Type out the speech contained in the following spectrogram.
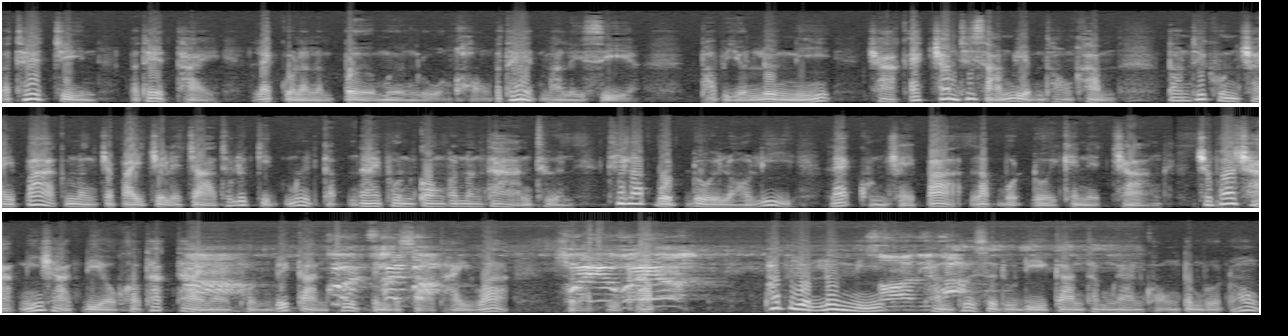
ประเทศจีน ประเทศไทย และกัวลาลัมเปอร์เมืองหลวงของประเทศมาเลเซีย ภาพยนตร์เรื่องนี้ฉากแอคชั่นที่สามเหลี่ยมทองคำตอนที่คุณชัยป้ากำลังจะไปเจรจาธุรกิจมืดกับนายพลกองกำลังทหารเถื่อน ที่รับบทโดยลอรี่ และคุณชัยป้ารับบทโดยเคนเนตชาง เฉพาะฉากนี้ฉากเดียวเขาทักทายนายพลด้วยการพูดเป็นภาษาไทยว่า สวัสดีครับ ภาพยนตร์เรื่องนี้ทำเพื่อสดุดีการทำงานของตำรวจฮ่อง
